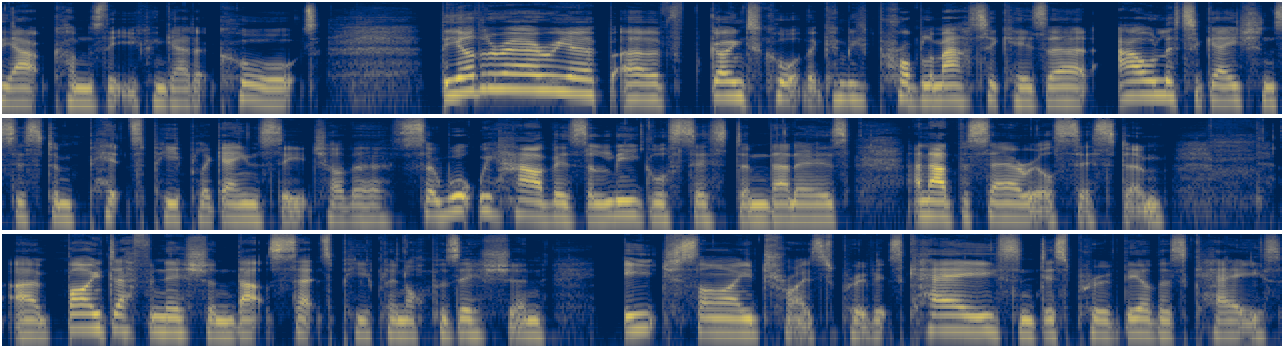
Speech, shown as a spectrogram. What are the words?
the outcomes that you can get at court. The other area of going to court that can be problematic is uh, that our litigation system pits people against each other. So, what we have is a legal system that is an adversarial system. Uh, by definition, that sets people in opposition. Each side tries to prove its case and disprove the other's case,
